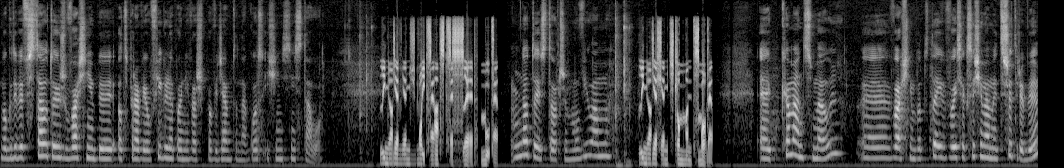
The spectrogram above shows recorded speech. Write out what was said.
bo gdyby wstał, to już właśnie by odprawiał figle, ponieważ powiedziałam to na głos i się nic nie stało. Linia 9 Voice Access Mute. No to jest to, o czym mówiłam. Linia 10 Command Mode. E, Commands Mode, e, właśnie, bo tutaj w Voice Accessie mamy trzy tryby.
